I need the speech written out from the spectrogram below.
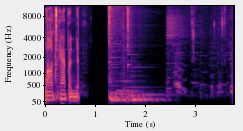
What happened?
